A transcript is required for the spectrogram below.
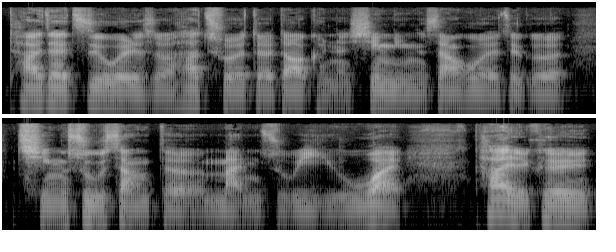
她在自慰的时候，她除了得到可能心灵上或者这个情愫上的满足以外，她也可以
